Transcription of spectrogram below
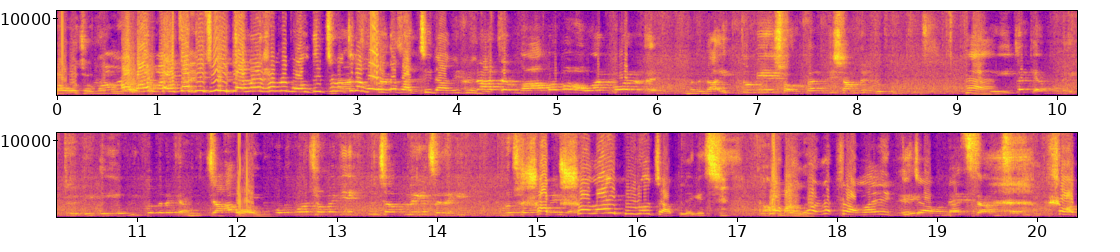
ন বছর মতো আমার কথা কিছু ক্যামেরার সামনে বলতে ইচ্ছে করছে না বলতে পারছি না আমি শুধু আচ্ছা মা বাবা হওয়ার পর মানে দায়িত্ব নিয়ে সন্তানকে সামনে প্রথম হ্যাঁ। এইটা কেমন? একটু এই- এই অভিজ্ঞতাটা কেমন? চাপ কোনো কোনো সময় কি একটু চাপ লেগেছে নাকি পুরো সব সময় পুরো চাপ লেগেছে। আমার লাগে। কোনো সময় একটু চাপ না। অনেক চান্স আর কি। সব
